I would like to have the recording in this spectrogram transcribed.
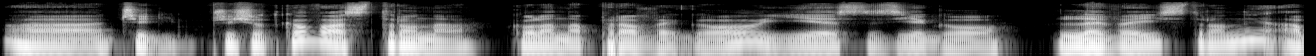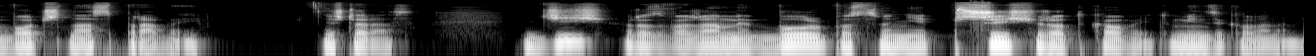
A, czyli przyśrodkowa strona kolana prawego jest z jego lewej strony, a boczna z prawej. Jeszcze raz. Dziś rozważamy ból po stronie przyśrodkowej, tu między kolanami.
